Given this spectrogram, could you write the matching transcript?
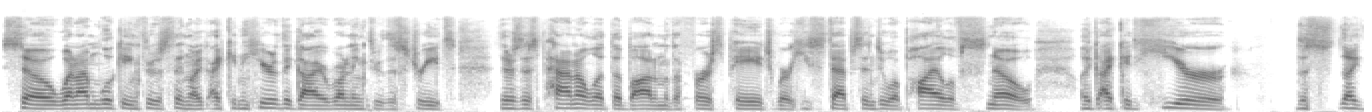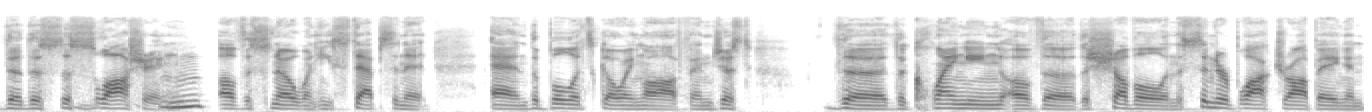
So when I'm looking through this thing, like I can hear the guy running through the streets. There's this panel at the bottom of the first page where he steps into a pile of snow. Like I could hear the like the the, the sloshing Mhm. of the snow when he steps in it, and the bullets going off, and just the the clanging of the the shovel and the cinder block dropping and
